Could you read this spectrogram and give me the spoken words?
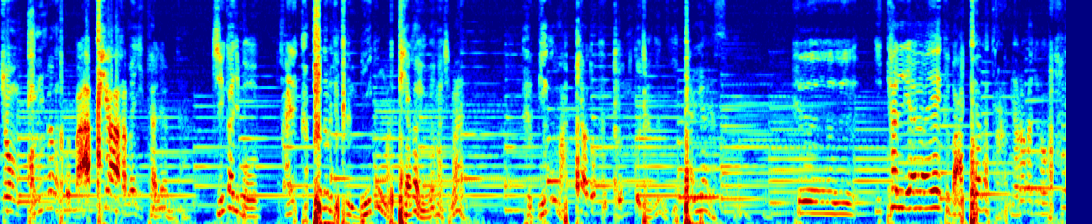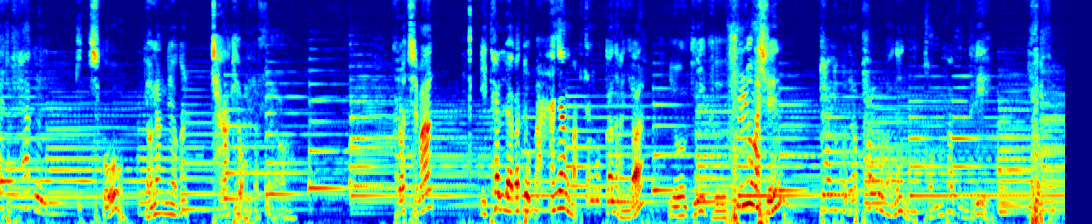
좀 분명한 마피아 하면 이탈리아입니다. 지금까지 뭐 알카포네를 대표는 미국 마피아가 유명하지만 그 미국 마피아도 그 본고장은 이탈리아였어요. 그 이탈리아의 그 마피아가 참 여러 가지로 사회적 해악을 끼치고 영향력을 자각해 왔었어요. 그렇지만 이탈리아가 또 마냥 막장 국가는 아니라 여기 그 훌륭하신 팔로나 팔로라는 검사분들이 있었어요.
